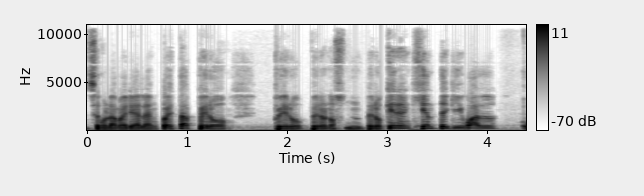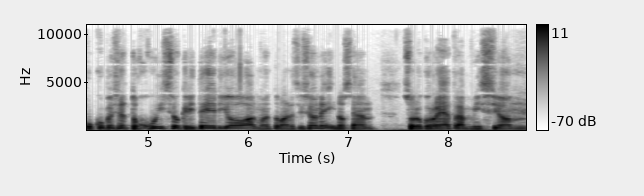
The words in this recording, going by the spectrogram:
según la mayoría de las encuestas, pero, pero, pero, no, pero quieren gente que igual ocupe cierto juicio, criterio al momento de tomar decisiones y no sean solo correa de transmisión.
